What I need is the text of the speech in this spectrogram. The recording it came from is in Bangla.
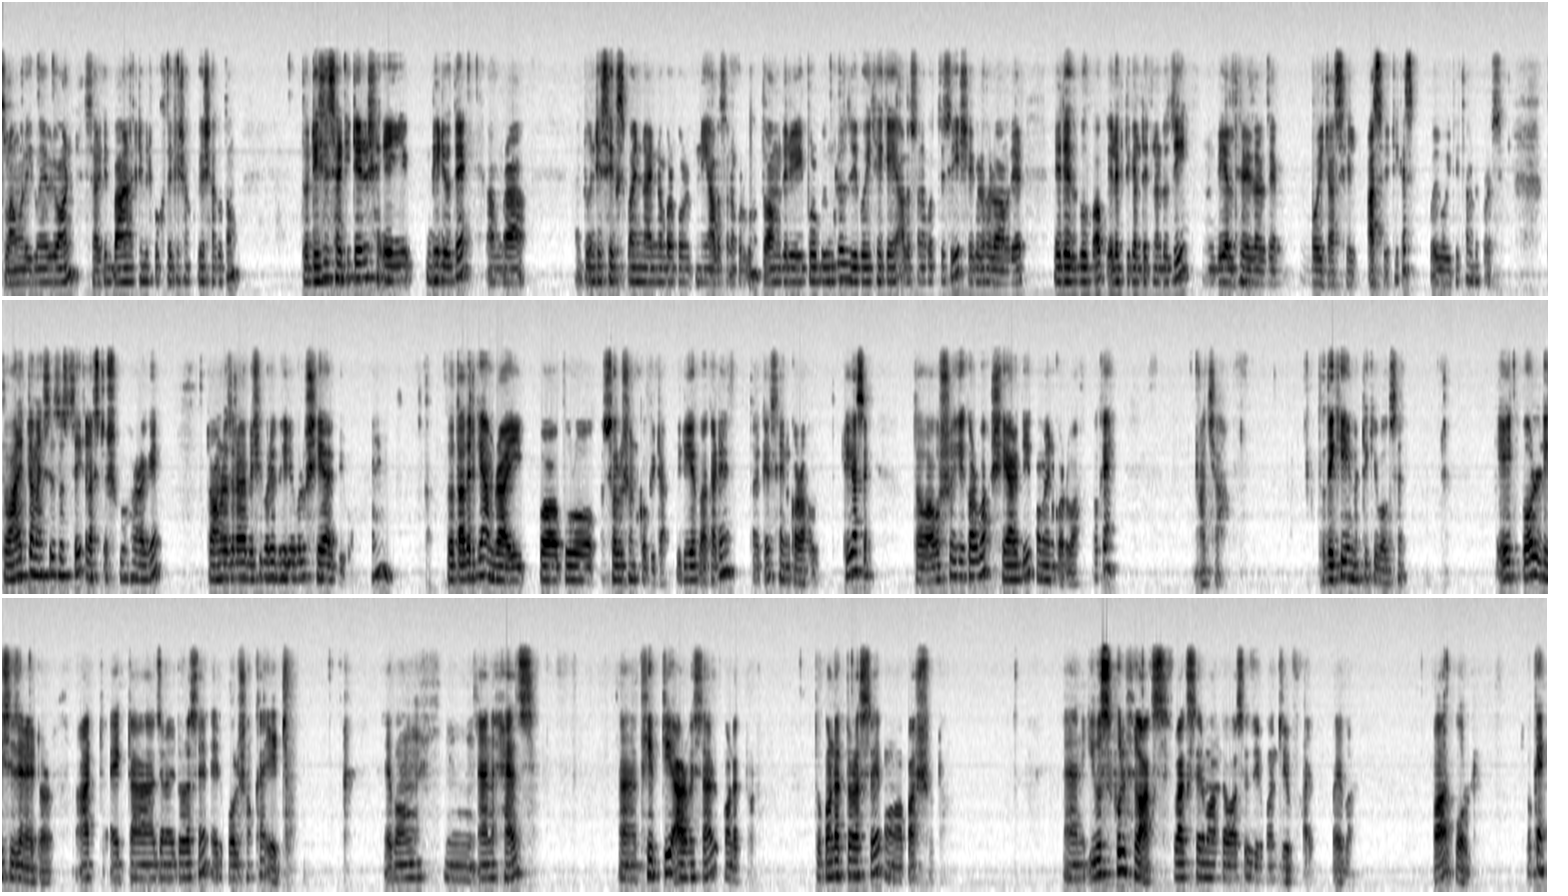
আসসালামু আলাইকুম এভরিওয়ান সার্কিট বাংলা একাডেমির পক্ষ থেকে সকলকে স্বাগতম। তো ডিসি সার্কিটের এই ভিডিওতে আমরা twenty six point nine number পর্ব নিয়ে আলোচনা করব। তো আমাদের এই পর্বগুলো যে বই থেকে আলোচনা করতেছি, সেগুলো হলো আমাদের text book of electrical technology B থেরেজার যে বইটা আছে ঠিক আছে? ওই বই থেকে আমরা পড়েছি। তো আরেকটা মেসেজ হচ্ছে ক্লাসটা শুরু হওয়ার আগে। তো আমরা যারা বেশি করে ভিডিওগুলো শেয়ার দিব, হুম? তো তাদেরকে আমরা এই পুরো সলিউশন কপিটা পিডিএফ আকারে তাকে সেন্ড করা হবে, ঠিক আছে? তো অবশ্যই কি করবা? শেয়ার দিয়ে কমেন্ট করবা ওকে আচ্ছা তো দেখি এই ম্যাটটা কি বলছে। এইট পোল ডিসি জেনারেটর আট, একটা জেনারেটর আছে, এর পোল সংখ্যা এইট এবং and has fifty armature conductor তো কন্ডাক্টর আছে পাঁচশোটা। অ্যান্ড ইউজফুল ফ্লাক্স ফ্লাক্সের মান দেওয়া আছে zero point zero five fibre per volt okay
